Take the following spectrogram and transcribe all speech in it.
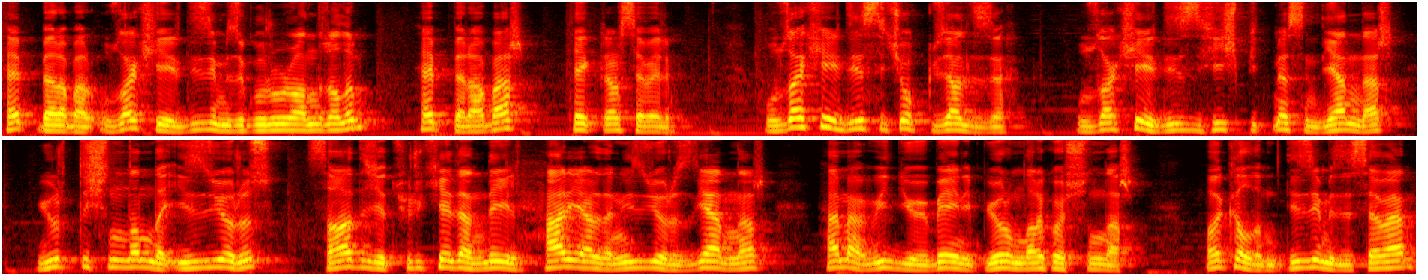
Hep beraber Uzak Şehir dizimizi gururlandıralım. Hep beraber tekrar sevelim. Uzak Şehir dizisi çok güzel dizi. Uzak Şehir dizisi hiç bitmesin diyenler yurt dışından da izliyoruz. Sadece Türkiye'den değil her yerden izliyoruz diyenler hemen videoyu beğenip yorumlara koşsunlar. Bakalım dizimizi seven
